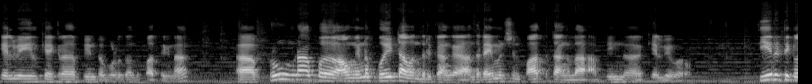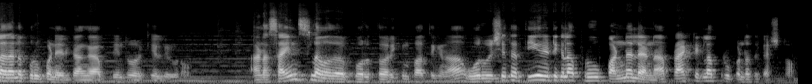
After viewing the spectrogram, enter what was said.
கேள்விகள் கேட்குறது அப்படின்ற பொழுது வந்து பார்த்தீங்கன்னா ப்ரூவ்னா இப்போ அவங்க என்ன போயிட்டா வந்திருக்காங்க? அந்த டைமென்ஷன் பார்த்துட்டாங்களா? அப்படின்னு கேள்வி வரும். தியரிட்டிக்கலாக தானே ப்ரூவ் பண்ணியிருக்காங்க? அப்படின்ற ஒரு கேள்வி வரும். ஆனால் சயின்ஸில் பொறுத்த வரைக்கும் பார்த்தீங்கன்னா ஒரு விஷயத்த தியரிட்டிக்கலாக ப்ரூவ் பண்ணலைன்னா ப்ராக்டிக்கலாக ப்ரூவ் பண்ணுறது கஷ்டம்.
